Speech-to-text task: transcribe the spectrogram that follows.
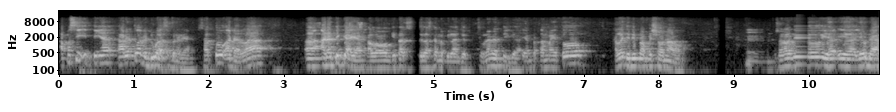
Apa sih intinya karir itu ada dua sebenarnya. Satu adalah uh, ada tiga ya kalau kita jelaskan lebih lanjut. Sebenarnya ada tiga. Yang pertama itu kalian jadi profesional. Hmm. Profesional itu ya ya ya udah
